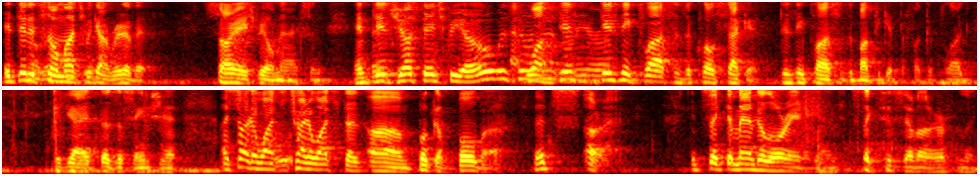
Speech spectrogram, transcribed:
it did it so Oh, much, we got rid of it. Sorry, HBO Max, and and and Disney. just HBO was doing Well, that? Dis- None of your- Disney Plus is a close second. Disney Plus is about to get the fucking plug because yeah, it does the same shit. I started to watch, try to watch the um, Book of Boba. That's all right. It's like the Mandalorian again. It's like too similar. Like,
